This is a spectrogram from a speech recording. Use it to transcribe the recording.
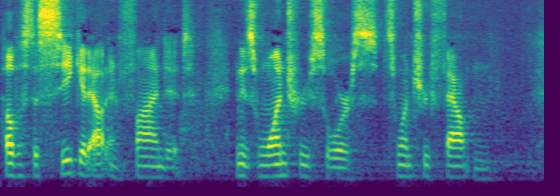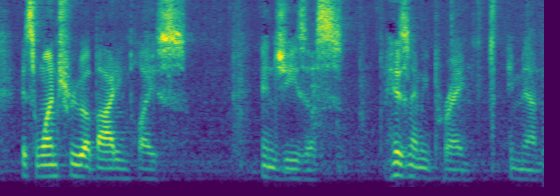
Help us to seek it out and find it. And it's one true source, it's one true fountain, it's one true abiding place in Jesus. In his name we pray. Amen.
